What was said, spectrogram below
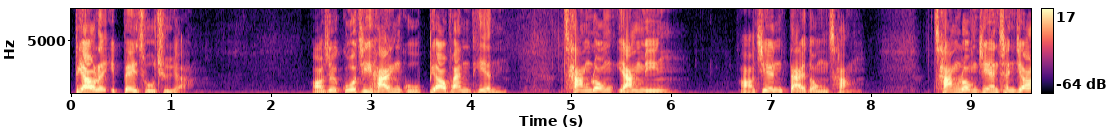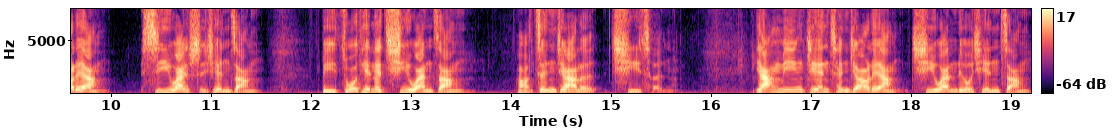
飙了一倍出去啊！啊，所以国际航运股飙翻天，长隆、阳明啊，今天带动唱。长隆今天成交量十一万四千张，比昨天的七万张啊，增加了七成。阳明今天成交量七万六千张，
